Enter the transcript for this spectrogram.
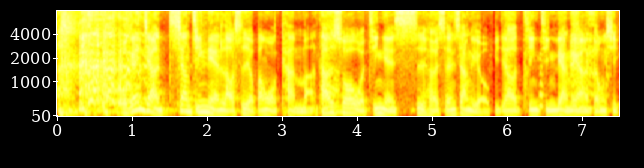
啊。我跟你讲，像今年老师有帮我看嘛，他是说我今年适合身上有比较晶晶亮亮的东西，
